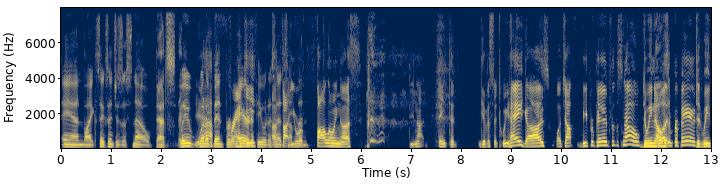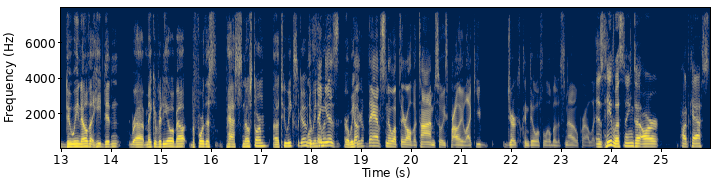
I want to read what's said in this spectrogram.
and like six inches of snow. That's We would have been prepared Frankie, if he would have I thought something. you were following us. do you not think to give us a tweet? Hey guys, watch out! Be prepared for the snow. Do we know I that- wasn't prepared? Did we do we know that he didn't uh, make a video about before this past snowstorm uh, two weeks ago? well, do we the know thing that? is, or a week ago? they have snow up there all the time, so he's probably like you jerks can deal with a little bit of snow, probably. Is he listening to our podcast?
